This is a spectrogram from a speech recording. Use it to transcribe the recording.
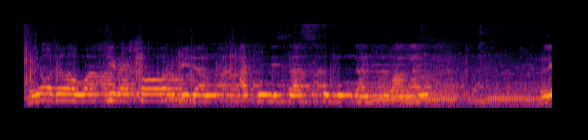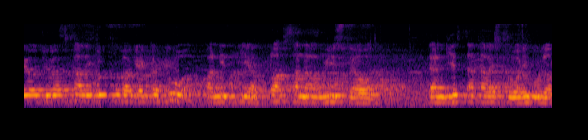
Beliau adalah Wakil Rektor Bidang Administrasi Umum dan Keuangan. Beliau juga sekaligus sebagai Ketua Panitia Pelaksana Wisdawan dan Dies Natalis 2018.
